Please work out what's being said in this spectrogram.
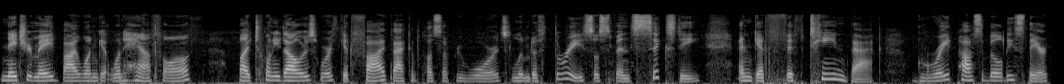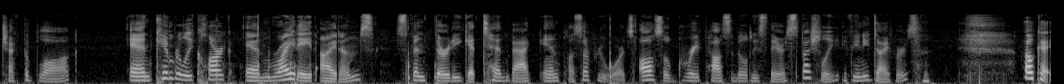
Nature Made, buy one, get one half off. Buy $20 worth, get 5 back in plus up rewards. Limit of 3, so spend 60 and get 15 back. Great possibilities there. Check the blog. And Kimberly Clark and Rite Aid items, spend 30, get 10 back in plus up rewards. Also great possibilities there, especially if you need diapers. okay,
